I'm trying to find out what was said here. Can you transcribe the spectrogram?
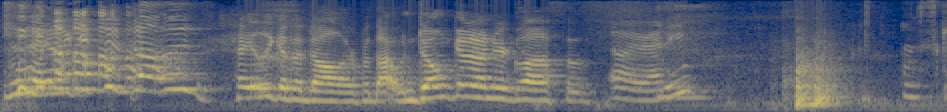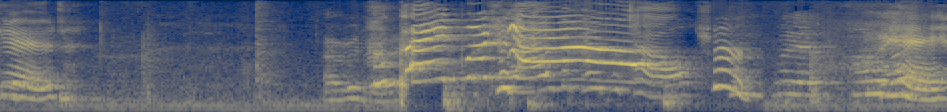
Did I get ten dollars? Hayley gets a dollar for that one. Don't get it on your glasses. Alright, ready? I'm scared. I would do it. Paper Can I have a paper towel? Sure. Okay.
